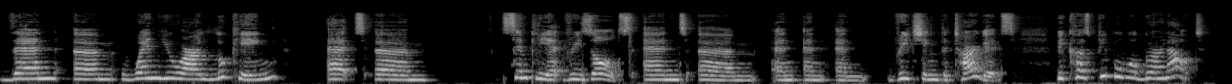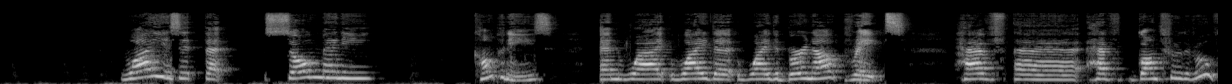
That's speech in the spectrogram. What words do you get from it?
than um, when you are looking at um, simply at results and um, and and and reaching the targets because people will burn out. Why is it that so many companies and why why the why the burnout rates have uh, have gone through the roof?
